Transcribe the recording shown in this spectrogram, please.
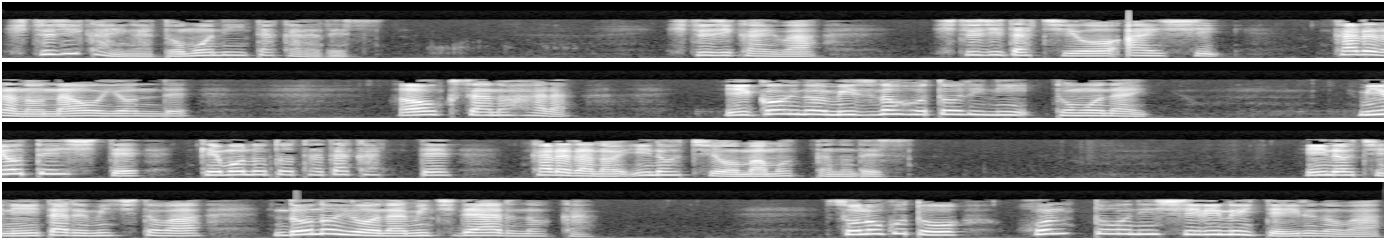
羊飼いが共にいたからです。羊飼いは羊たちを愛し、彼らの名を呼んで、青草の原、憩いの水のほとりに伴い、身を挺して獣と戦って彼らの命を守ったのです。命に至る道とはどのような道であるのか。そのことを本当に知り抜いているのは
